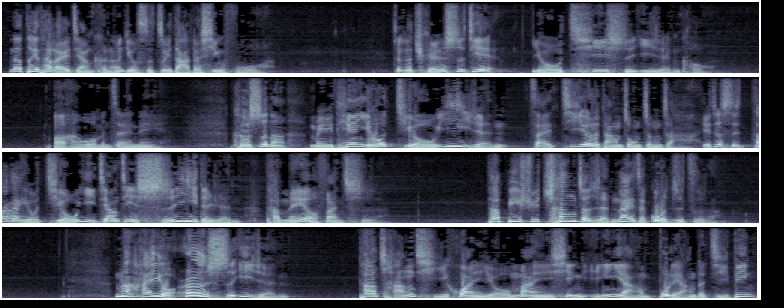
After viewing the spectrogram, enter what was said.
那对他来讲，可能就是最大的幸福。这个全世界有七十亿人口，包含我们在内，可是呢，每天有九亿人在饥饿当中挣扎，也就是大概有九亿、将近十亿的人，他没有饭吃，他必须撑着、忍耐着过日子了。那还有二十亿人。他长期患有慢性营养不良的疾病。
